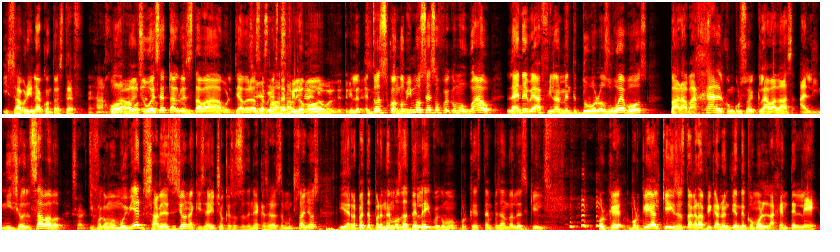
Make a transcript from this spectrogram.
y Sabrina contra Steph. Ajá, o, jugábamos o en- ese tal vez estaba volteado, era Sí, Sabrina estaba Steph y Sabrina luego. y luego el de triples. y lo- entonces, cuando vimos eso, fue como, wow, la NBA finalmente tuvo los huevos para bajar el concurso de clavadas al inicio del sábado. Exacto. Y fue como, muy bien, sabia decisión. Aquí se ha dicho que eso se tenía que hacer hace muchos años. Y de repente prendemos la tele y fue como, ¿por qué está empezando el skills? ¿Por qué, por qué al que hizo esta gráfica no entiende cómo la gente lee?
